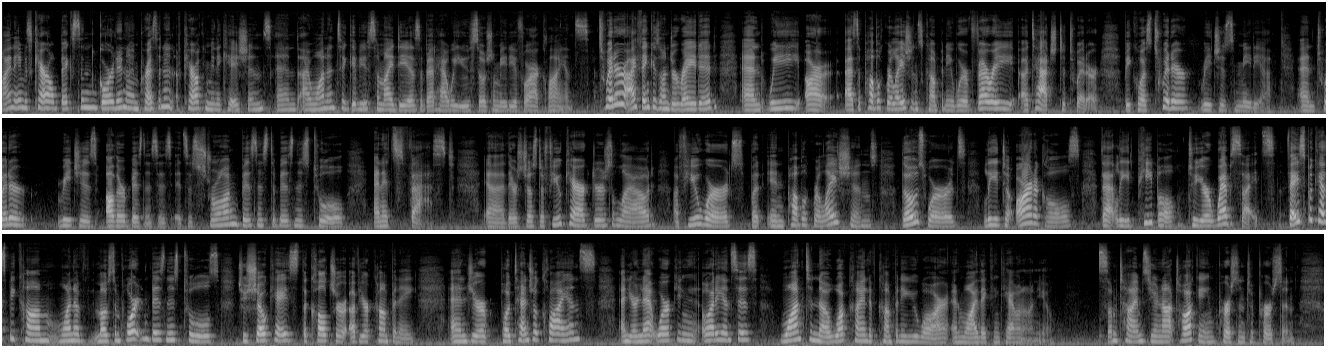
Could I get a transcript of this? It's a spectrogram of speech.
My name is Caryl Bixon Gordon. I'm president of Caryl Communications, and I wanted to give you some ideas about how we use social media for our clients. Twitter, I think, is underrated, and we are, as a public relations company, we're very attached to Twitter because Twitter reaches media, and Twitter reaches other businesses. It's a strong business to business tool, and it's fast. Uh, there's just a few characters allowed, a few words, but in public relations, those words lead to articles that lead people to your websites. Facebook has become one of the most important business tools to showcase the culture of your company. And your potential clients and your networking audiences want to know what kind of company you are and why they can count on you. Sometimes you're not talking person to person,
